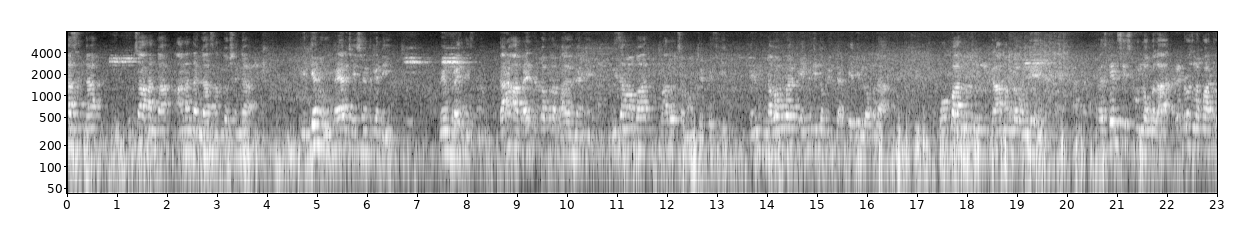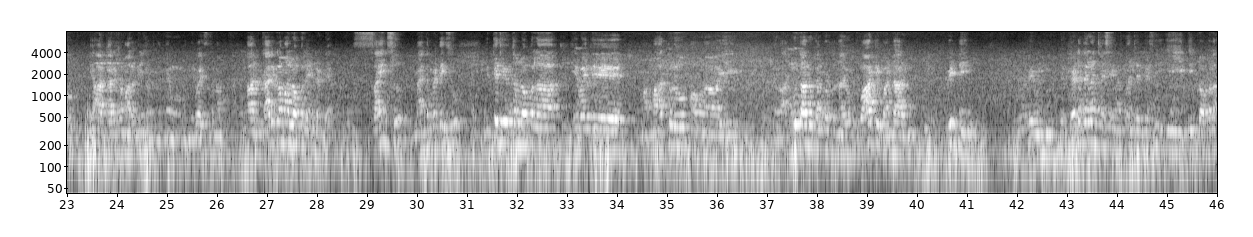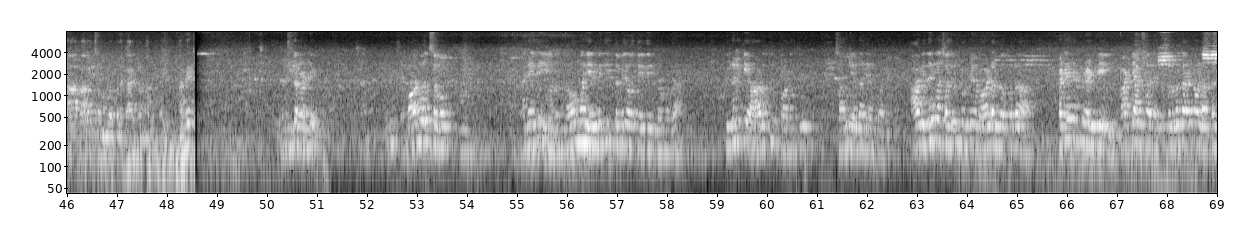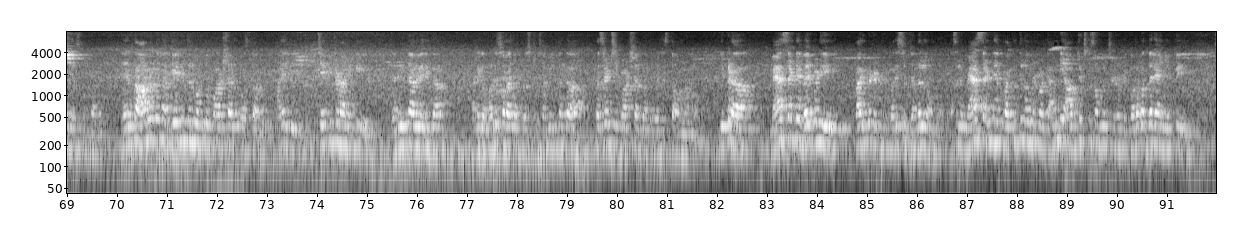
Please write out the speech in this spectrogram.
ఉల్లాసంగా ఉత్సాహంగా ఆనందంగా సంతోషంగా విద్యను తయారు చేసేందుకని మేము ప్రయత్నిస్తున్నాం. దాని ఆ ప్రయత్నం లోపల భాగంగానే నిజామాబాద్ బాలోత్సవం అని చెప్పేసి ఎనిమిది నవంబర్ ఎనిమిది తొమ్మిది తేదీ లోపల భోపాల్ గ్రామంలో ఉండే ప్రెసిడెన్సీ స్కూల్ లోపల రెండు రోజుల పాటు ఈ ఆ కార్యక్రమాలని మేము నిర్వహిస్తున్నాము ఆ కార్యక్రమాల లోపల ఏంటంటే సైన్స్ మ్యాథమెటిక్స్ నిత్య జీవితం లోపల ఏవైతే మహత్తులు ఈ అద్భుతాలు కనబడుతున్నాయో వాటి బండారం వీటిని పేట తెల్లం చేసే ముందు అని చెప్పేసి ఈ దీని లోపల ఆ బాలోత్సవం లోపల కార్యక్రమాలు ఉంటాయి. అవే నమస్కారం అండి బాలోత్సవం అనేది నవంబర్ ఎనిమిది తొమ్మిదవ తేదీ లోపల పిల్లలకి ఆడుతూ పాడుతూ చదువు ఎలా నేర్పాలి? ఆ విధంగా చదువుకుంటే వాళ్ళ లోపల కఠినటువంటి పాఠ్యాంశాలు సులభతరంగా వాళ్ళు అర్థం చేసుకుంటారు ఎంత ఆనందంగా కేరింతలు కొడుతూ పాఠశాలకు వస్తారు అనేది చేయించడానికి జనవిజ్ఞాన వేదిక అలాగే మల్లు స్వరాజ్యం ట్రస్ట్ సంయుక్తంగా ప్రెసిడెన్సీ పాఠశాలలో నిర్వహిస్తూ ఉన్నాము. ఇక్కడ మ్యాథ్స్ అంటే భయపడి పారిపోయేటటువంటి పరిస్థితులు జనరల్గా ఉంటాయి. అసలు మ్యాథ్స్ అంటే ప్రకృతిలో ఉన్నటువంటి అన్ని ఆబ్జెక్ట్స్కి సంబంధించినటువంటి కొలబద్దలే అని చెప్పి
